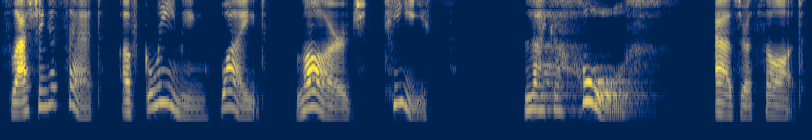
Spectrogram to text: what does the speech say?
flashing a set of gleaming white, large teeth. Like a horse, Azra thought,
